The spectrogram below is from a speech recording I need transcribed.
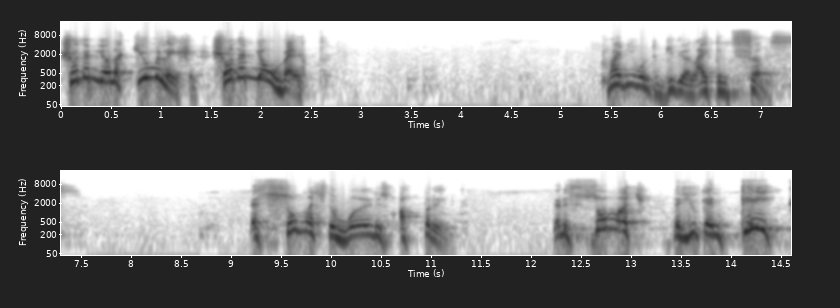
Show them your accumulation. Show them your wealth. Why do you want to give your life in service? There's so much the world is offering. There is so much that you can take.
